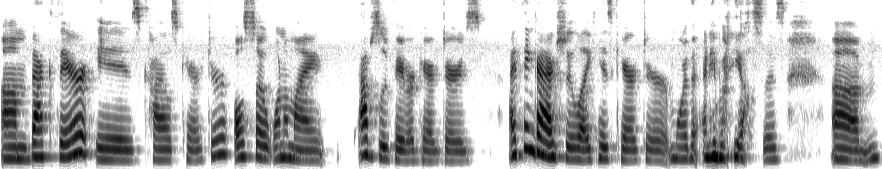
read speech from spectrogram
Um, back there is Kyle's character, also one of my absolute favorite characters. I think I actually like his character more than anybody else's. Um,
